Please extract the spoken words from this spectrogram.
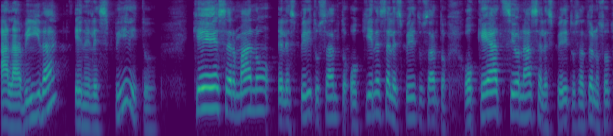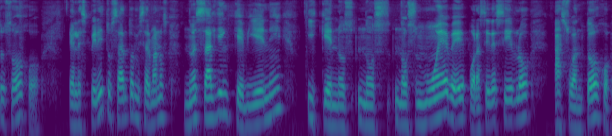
a la vida en el Espíritu. ¿Qué es, hermano, el Espíritu Santo? ¿O quién es el Espíritu Santo? ¿O qué acción hace el Espíritu Santo en nosotros? Ojo, el Espíritu Santo, mis hermanos, no es alguien que viene y que nos, nos, nos mueve, por así decirlo, a su antojo.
